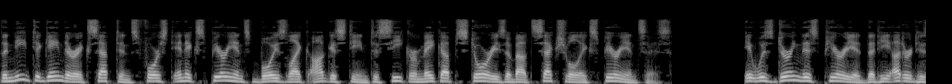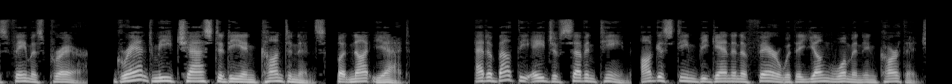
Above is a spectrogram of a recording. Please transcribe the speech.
The need to gain their acceptance forced inexperienced boys like Augustine to seek or make up stories about sexual experiences. It was during this period that he uttered his famous prayer, "'Grant me chastity and continence, but not yet'". At about the age of 17, Augustine began an affair with a young woman in Carthage.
